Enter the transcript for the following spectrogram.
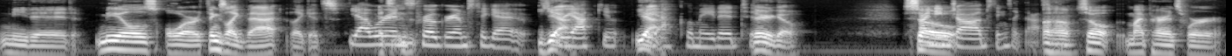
needed meals or things like that like it's Yeah. We're It's- in it's- programs to get Yeah. reaccu- Yeah. reacclimated to there you go so finding jobs, things like that. So. Uh-huh. So my parents were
